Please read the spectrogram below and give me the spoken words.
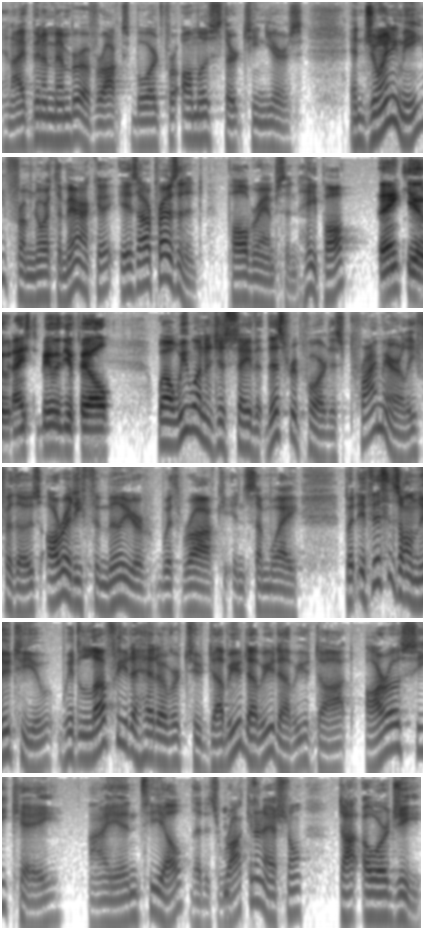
and I've been a member of Rock's board for almost 13 years. And joining me from North America is our president, Paul Bramsen. Hey, Paul. Thank you. Nice to be with you, Phil. Well, we want to just say that this report is primarily for those already familiar with rock in some way. But if this is all new to you, we'd love for you to head over to www.rockintl, that is rockinternational.org.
